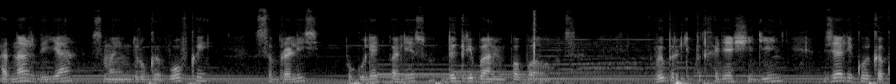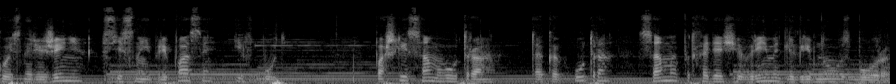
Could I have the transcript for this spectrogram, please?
Однажды я с моим другом Вовкой собрались погулять по лесу да грибами побаловаться. Выбрали подходящий день, взяли кое-какое снаряжение, съестные припасы и в путь. Пошли с самого утра, так как утро – самое подходящее время для грибного сбора.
